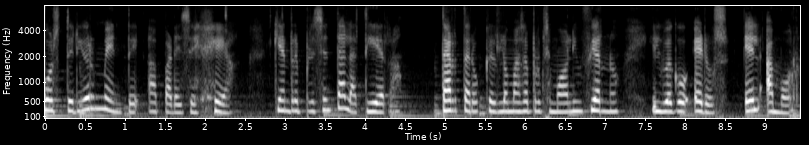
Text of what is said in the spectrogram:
Posteriormente aparece Gea, quien representa la tierra, Tártaro, que es lo más aproximado al infierno, y luego Eros, el amor.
